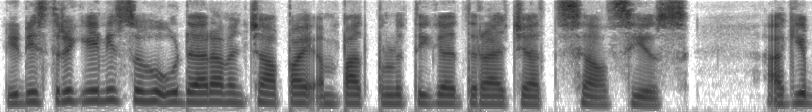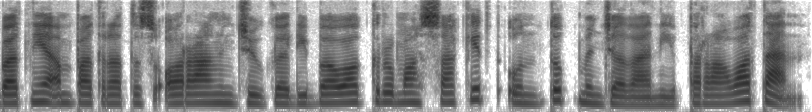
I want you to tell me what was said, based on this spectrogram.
Di distrik ini suhu udara mencapai 43 derajat Celcius. Akibatnya 400 orang juga dibawa ke rumah sakit untuk menjalani perawatan.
